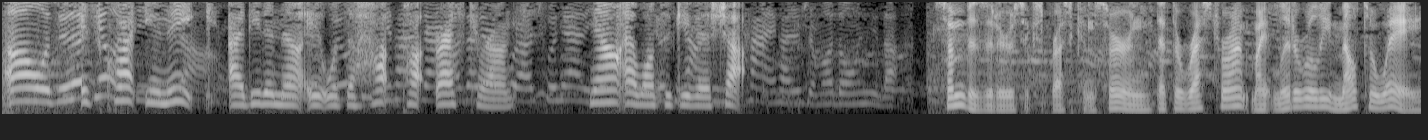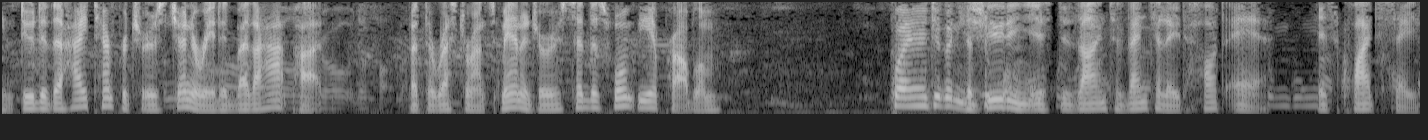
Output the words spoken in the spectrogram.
Oh, oh, it's quite unique. I didn't know it was a hot pot restaurant. Now I want to give it a shot. Some visitors express concern that the restaurant might literally melt away due to the high temperatures generated by the hot pot. But the restaurant's manager said this won't be a problem. The building is designed to ventilate hot air. It's quite safe.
